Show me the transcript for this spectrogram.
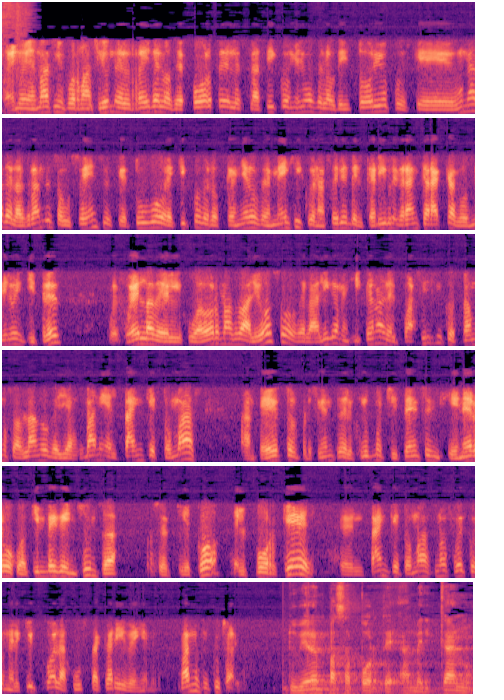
Bueno, y además información del rey de los deportes, les platico amigos del auditorio, pues que una de las grandes ausencias que tuvo el equipo de los Cañeros de México en la Serie del Caribe Gran Caracas 2023 pues fue la del jugador más valioso de la Liga Mexicana del Pacífico. Estamos hablando de Yasmani el Tanque Tomás. Ante esto, el presidente del club mochitense, ingeniero Joaquín Vega Insunza, pues explicó el por qué el Tanque Tomás no fue con el equipo a la justa caribeña. Vamos a escucharlo tuvieran pasaporte americano,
